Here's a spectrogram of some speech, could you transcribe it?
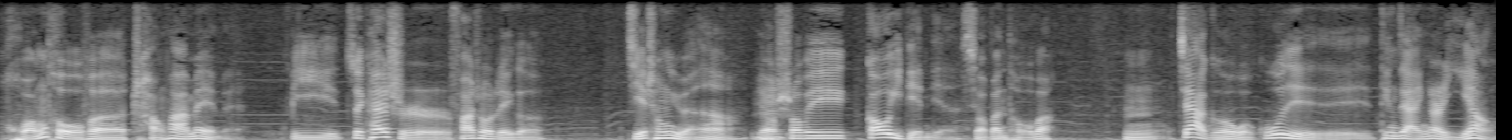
黄头发长发妹妹，比最开始发售这个结成员啊要嗯稍微高一点点，小半头吧。嗯，价格我估计定价应该是一样的。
